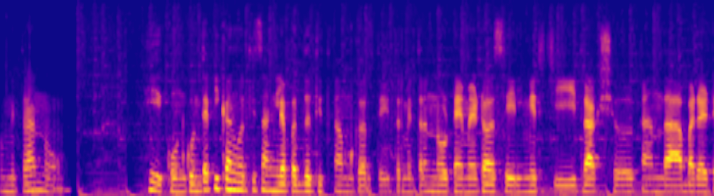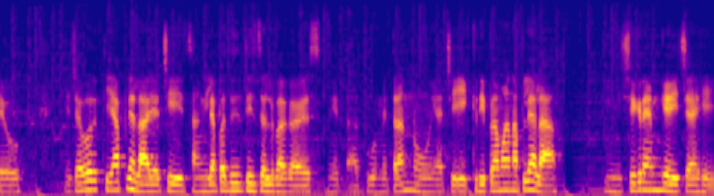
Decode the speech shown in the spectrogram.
मित्रांनो हे कोणकोणत्या पिकांवरती चांगल्या पद्धतीत काम करते? तर मित्रांनो टॅमॅटो असेल मिरची द्राक्ष कांदा बटाटो हो. याच्यावरती आपल्याला याचे चांगल्या पद्धतीत रिझल्ट बघावयास मिळतात. व मित्रांनो याचे एकरी प्रमाण आपल्याला तीनशे ग्रॅम घ्यायचे आहे.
